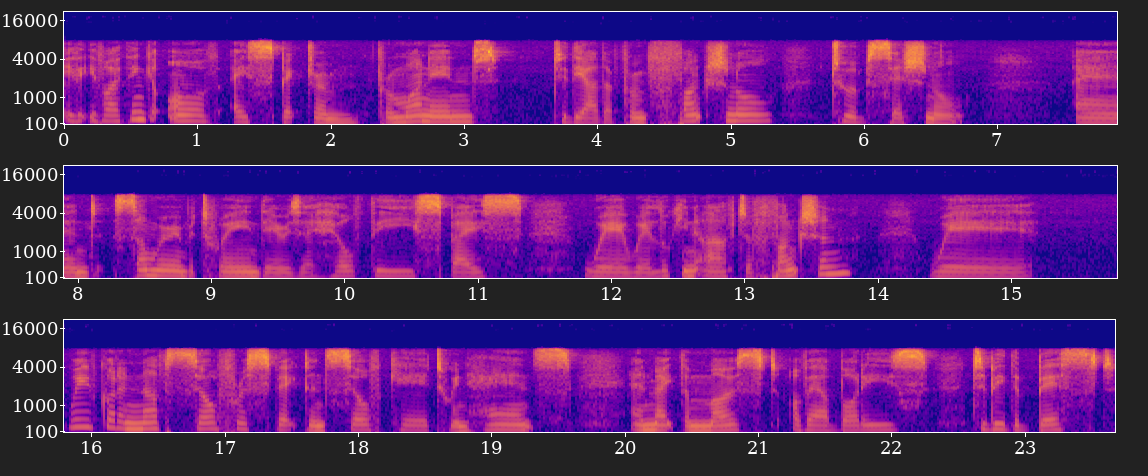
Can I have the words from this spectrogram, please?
if, I think of a spectrum from one end to the other, from functional to obsessional, and somewhere in between there is a healthy space where we're looking after function, where we've got enough self respect and self care to enhance and make the most of our bodies, to be the best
